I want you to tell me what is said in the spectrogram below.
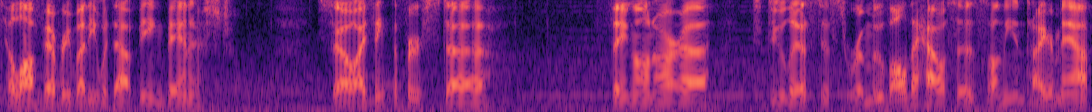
kill off everybody without being banished. So I think the first uh, thing on our uh, to-do list is to remove all the houses on the entire map.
